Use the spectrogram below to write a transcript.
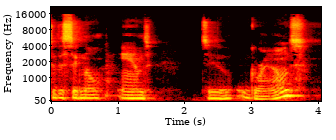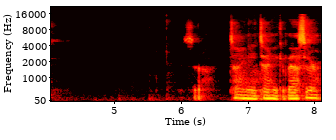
to the signal and to ground. It's a tiny, tiny capacitor.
